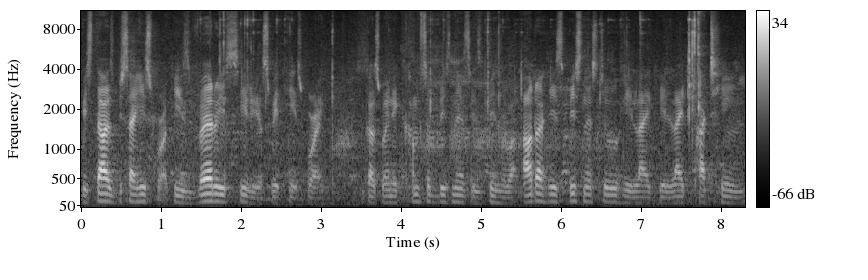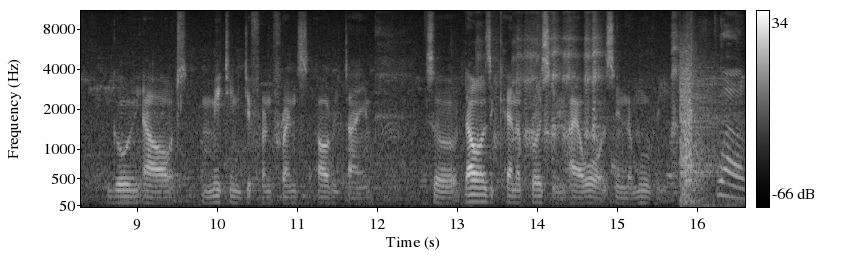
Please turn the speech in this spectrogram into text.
besides beside his work, he's very serious with his work because when it comes to business, it's business. Out of his business too, he like he like partying, going out, meeting different friends all the time. So that was the kind of person I was in the movie. Well,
